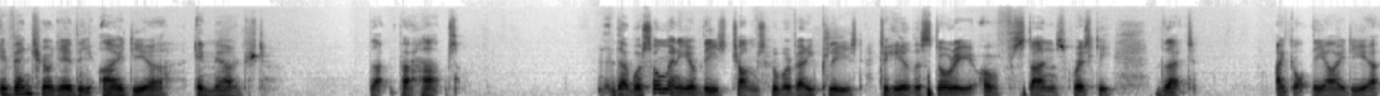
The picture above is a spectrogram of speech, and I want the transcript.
eventually the idea emerged that perhaps there were so many of these chums who were very pleased to hear the story of Stan's whisky that I got the idea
